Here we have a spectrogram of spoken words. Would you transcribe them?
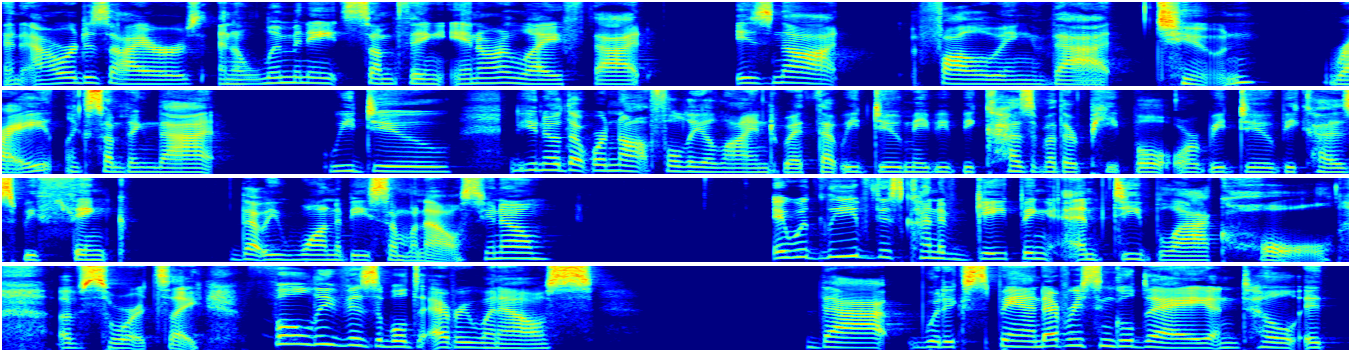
and our desires and eliminate something in our life that is not following that tune, right? Like something that we do, you know, that we're not fully aligned with, that we do maybe because of other people or we do because we think that we want to be someone else, you know? It would leave this kind of gaping, empty black hole of sorts, like fully visible to everyone else, that would expand every single day until it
